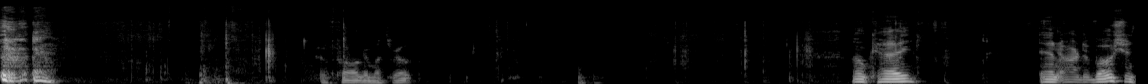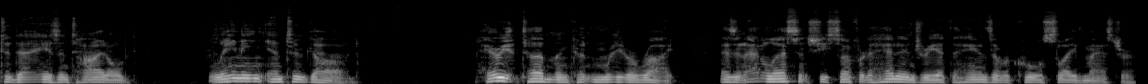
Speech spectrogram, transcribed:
A frog in my throat. Okay. And our devotion today is entitled Leaning into God. Harriet Tubman couldn't read or write. As an adolescent, she suffered a head injury at the hands of a cruel slave master.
